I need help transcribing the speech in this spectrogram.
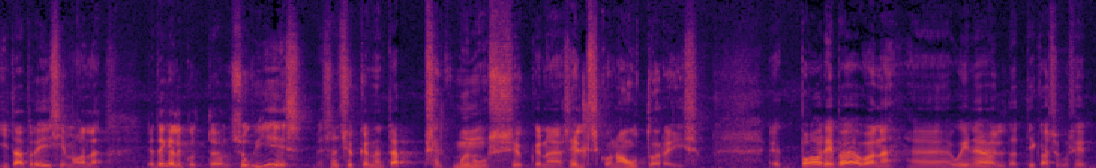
Ida-Preisimaale ja tegelikult on suvi ees ja see on niisugune täpselt mõnus niisugune seltskonna autoreis. et paaripäevane eh, võin öelda, et igasuguseid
